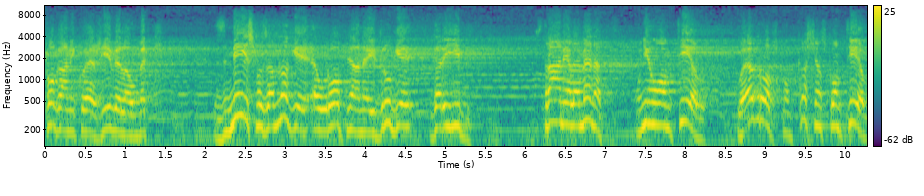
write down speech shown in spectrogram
pogani koja je živjela u Mekke mi smo za mnoge europljane i druge garibi strani element u njihovom tijelu u evropskom, kršćanskom tijelu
